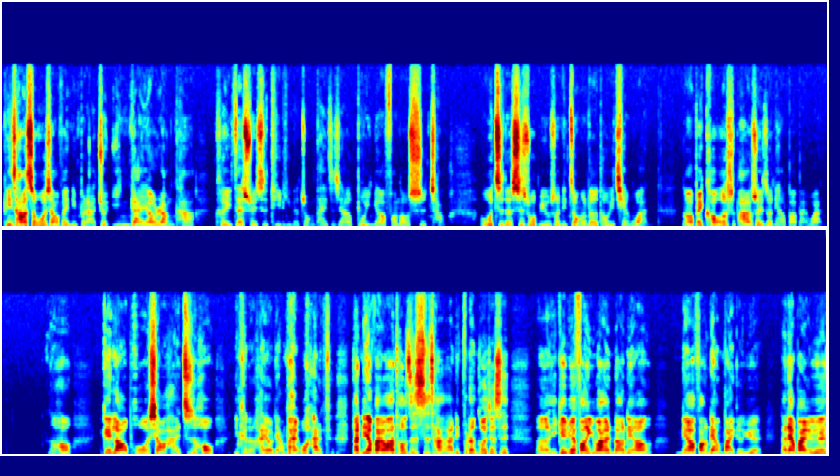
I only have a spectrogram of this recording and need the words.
平常的生活消费，你本来就应该要让它可以在随时提领的状态之下，而不应该要放到市场。我指的是说，比如说你中了乐透一千万，然后被扣二十趴的税之后，你要八百万，然后。给老婆小孩之后，你可能还有两百万，那你要百万投资市场啊，你不能够就是呃一个月放一万，然后你要你要放两百个月，那两百个月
